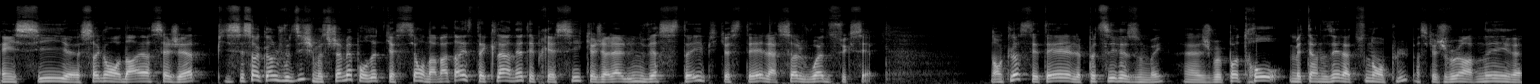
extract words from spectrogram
ainsi euh, secondaire, cégep. Puis c'est ça, comme je vous dis, je me suis jamais posé de questions. Dans ma tête, c'était clair, net et précis que j'allais à l'université puis que c'était la seule voie du succès. Donc là, c'était le petit résumé. Euh, je veux pas trop m'éterniser là-dessus non plus parce que je veux en venir euh,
